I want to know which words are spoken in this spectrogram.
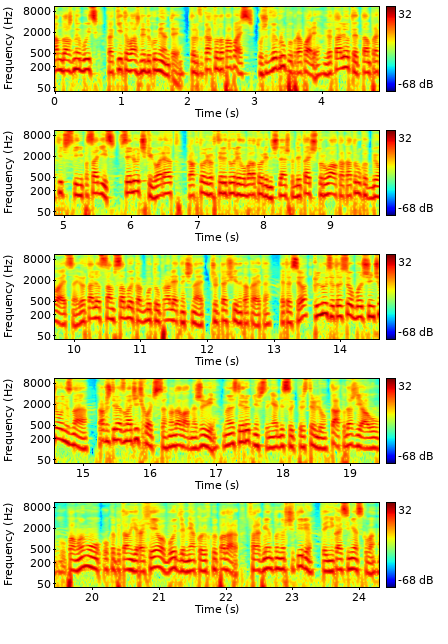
Там должны быть какие-то важные документы. Только как туда попасть. Уже две группы пропали. Вертолеты там практически не посадить. Все летчики говорят, как только к территории лаборатории начинаешь подлетать, штурвал как от рук отбивается. Вертолет сам собой как будто управлять начинает. Чертовщина какая-то. Это все? Клянусь, это все, больше ничего не знаю. Как же тебя замочить хочется? Ну да ладно, живи. Но если рыпнешься, не обессудь, пристрелю. Так, подожди, а по-моему, у капитана Ерофеева будет для меня кое-какой подарок. Фрагмент номер 4, тайника Семецкого.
